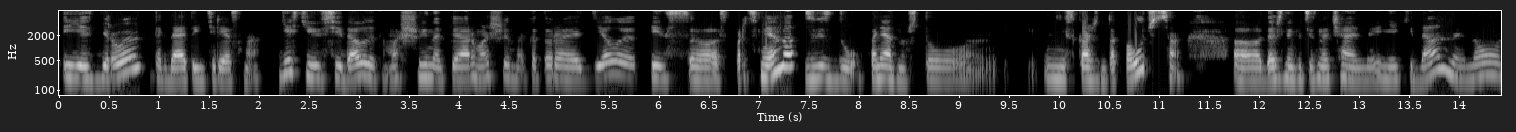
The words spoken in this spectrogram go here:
и есть герои, тогда это интересно. Есть UFC, да, вот эта машина, пиар-машина, которая делает из э, спортсмена звезду. Понятно, что не с каждым так получится, э, должны быть изначальные некие данные, но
